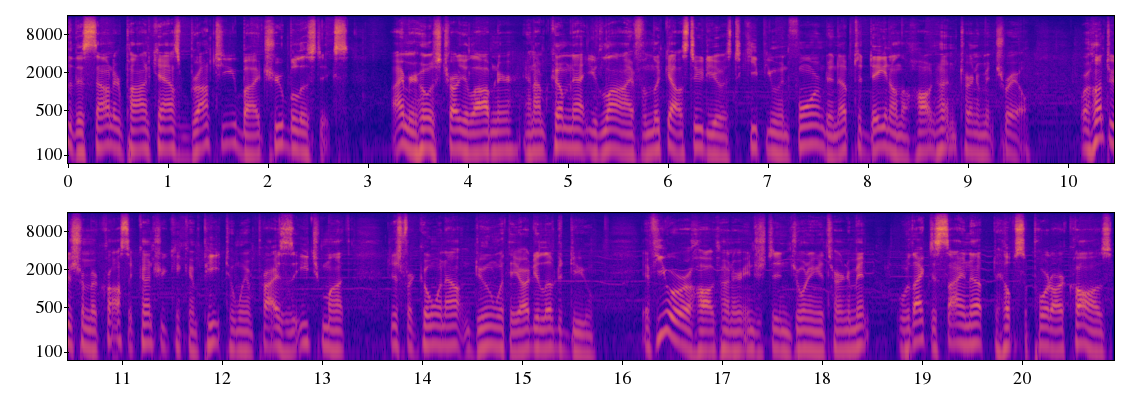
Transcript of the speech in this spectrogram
to the Sounder Podcast brought to you by True Ballistics. I'm your host, Charlie Lobner, and I'm coming at you live from Lookout Studios to keep you informed and up to date on the hog hunting tournament trail, where hunters from across the country can compete to win prizes each month just for going out and doing what they already love to do. If you are a hog hunter interested in joining a tournament or would like to sign up to help support our cause,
